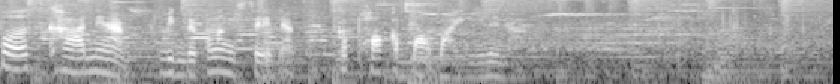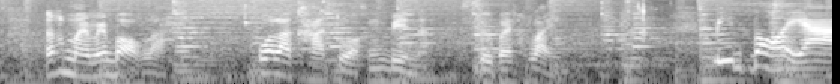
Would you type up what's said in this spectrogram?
first class เนี่ย บินไปฝรั่งเศสเนี่ยก็เพราะกระเป๋าใบนี้เลยนะ แล้วทำไมไม่บอกล่ะ ว่าราคาตั๋วเครื่องบินอะซื้อไปเท่าไหร่ บินบ่อยอะ่ะ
